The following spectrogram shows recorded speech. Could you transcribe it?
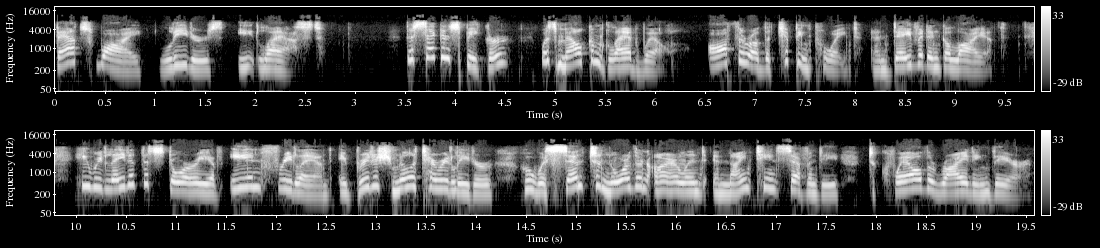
That's why leaders eat last. The second speaker was Malcolm Gladwell author of The Tipping Point and David and Goliath. He related the story of Ian Freeland, a British military leader who was sent to Northern Ireland in 1970 to quell the rioting there.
